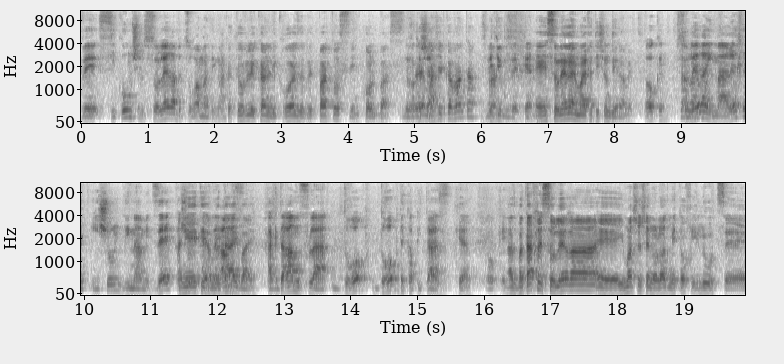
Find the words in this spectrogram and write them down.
וסיכום של סולרה בצורה מדהימה. כתוב לי כאן לקרוא את זה בפתוס עם כל בס. בבקשה. זה מה שהתכוונת? זה בדיוק זה, כן. אה, סולרה היא מערכת עישון דינמית. אוקיי. סולרה היא מערכת יישון דינמית. זה פשוט אני הייתי עמיתי ביי. הגדרה מופלאה. drop the copitas. כן. אוקיי. אז בתכל'ס סולרה אה, היא משהו שנולד מתוך אילוץ. אה,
